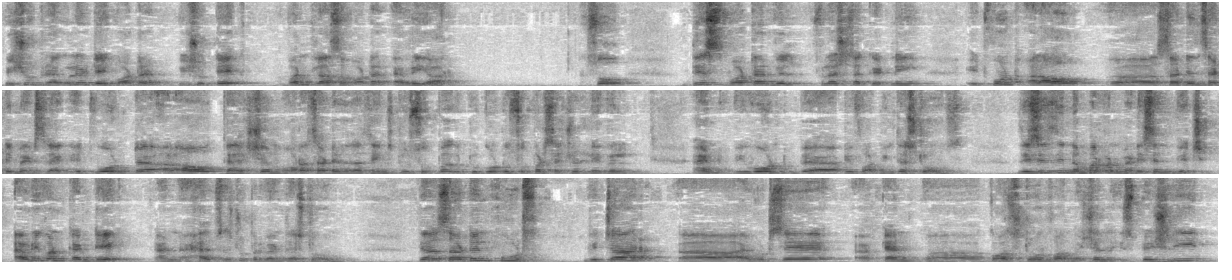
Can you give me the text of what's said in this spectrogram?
We should regularly take water. We should take one glass of water every hour. So this water will flush the kidney. It won't allow uh, certain sediments like it won't uh, allow calcium or certain other things to super to go to super saturated level and we won't uh, be forming the stones. This is the number one medicine which everyone can take and helps us to prevent the stone. There are certain foods which are uh, i would say uh, can uh, cause stone formation especially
